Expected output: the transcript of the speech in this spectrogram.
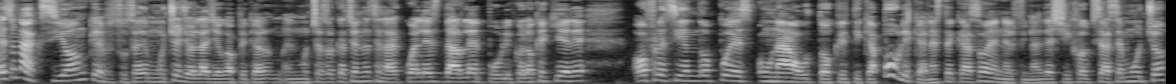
es una acción que sucede mucho yo la llego a aplicar en muchas ocasiones en la cual es darle al público lo que quiere ofreciendo pues una autocrítica pública. En este caso, en el final de She-Hulk se hace mucho.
